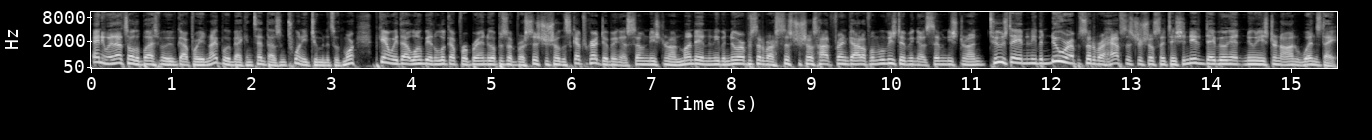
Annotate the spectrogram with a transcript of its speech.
Anyway, that's all the blasphemy we've got for you tonight. We'll be back in 10,022 minutes with more. If you can't wait that long, be on the lookout for a brand new episode of our sister show, The Skepticrat, debuting at 7 Eastern on Monday, and an even newer episode of our sister show's Hot Friend God Awful Movies, debuting at 7 Eastern on Tuesday, and an even newer episode of our half sister show, Citation Needed, debuting at noon Eastern on Wednesday.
